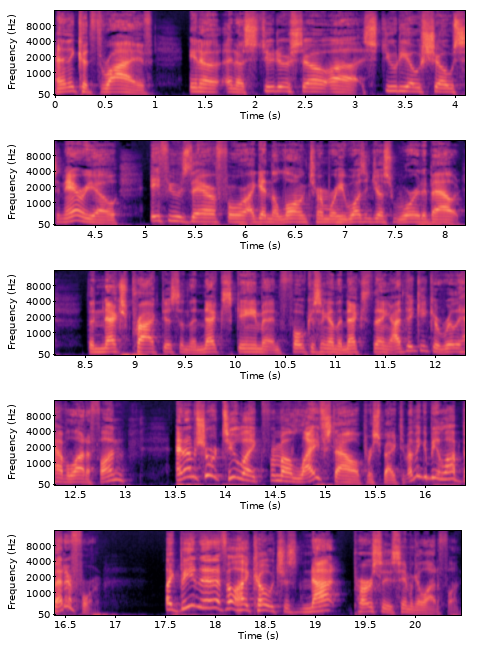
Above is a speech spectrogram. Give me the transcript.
and think could thrive in a in a studio show uh, studio show scenario if he was there for again the long term where he wasn't just worried about the next practice and the next game and focusing on the next thing. I think he could really have a lot of fun. And I'm sure too, like from a lifestyle perspective, I think it'd be a lot better for him. Like being an NFL head coach is not personally seeming a lot of fun.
